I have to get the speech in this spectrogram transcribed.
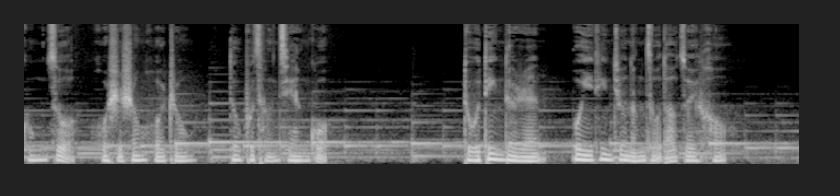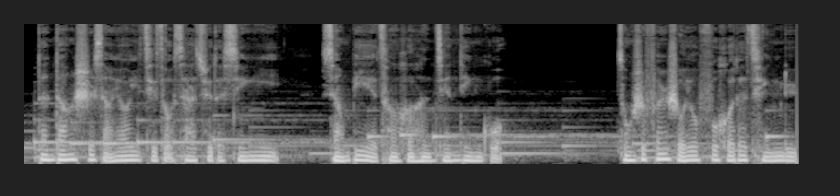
工作或是生活中都不曾见过。笃定的人不一定就能走到最后，但当时想要一起走下去的心意，想必也曾狠狠坚定过。总是分手又复合的情侣，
